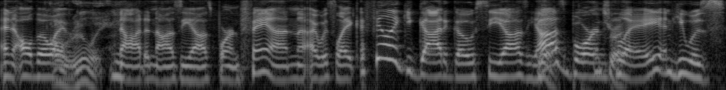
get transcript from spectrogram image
and although Oh, I'm really? not an Ozzy Osbourne fan, I was like, I feel like you got to go see Ozzy Yeah, Osbourne that's right. play, and he was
